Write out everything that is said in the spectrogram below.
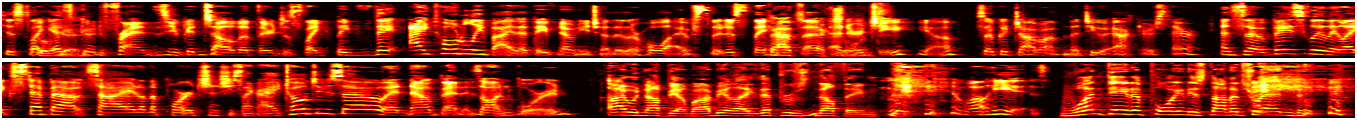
Just like as good friends, you can tell that they're just like they they. I totally buy that they've known each other their whole lives. They just they That's have that excellent. energy. Yeah. So good job on the two actors there. And so basically, they like step outside on the porch, and she's like, "I told you so." And now Ben is on board. I would not be on board. I'd be like, that proves nothing. well, he is. One data point is not a trend.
